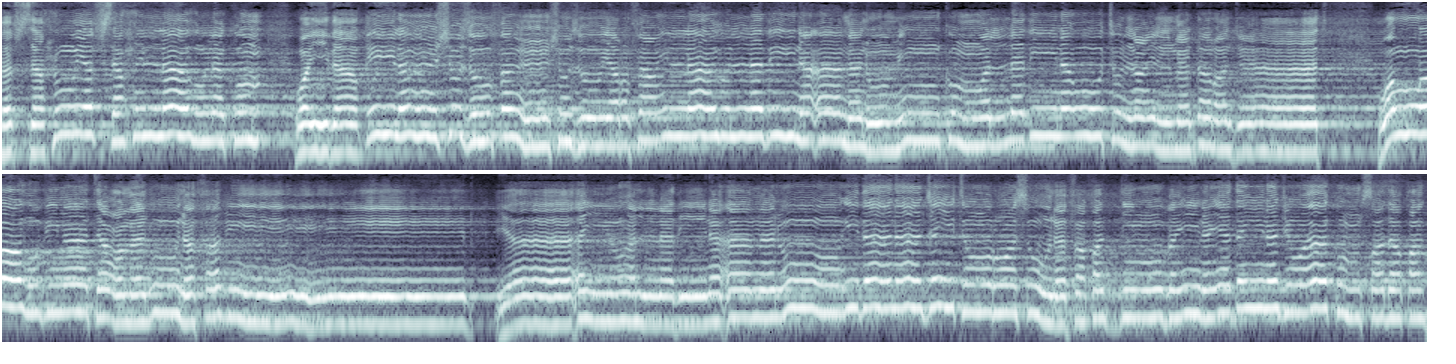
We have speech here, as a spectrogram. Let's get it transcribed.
فافسحوا يفسح الله لكم وإذا قيل انشزوا فانشزوا يرفع الله الذين آمنوا منكم والذين أوتوا العلم درجات والله بما تعملون خبير يا أيها الذين آمنوا إذا ناجيتم الرسول فقدموا بين يدي نجواكم صدقة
